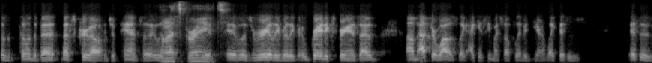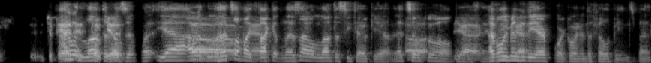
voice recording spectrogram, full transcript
some, some of the best best crew out in Japan. So it was oh, that's great. It, it was really really great, great experience. I would, um, after a while, it's like I can see myself living here. Like this is this is Japan. I would love Tokyo. to visit. Yeah, I would. Oh, that's on my man. bucket list. I would love to see Tokyo. That's so Oh, cool. Yeah. same. I've only been Yeah. to the airport going to the Philippines, but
